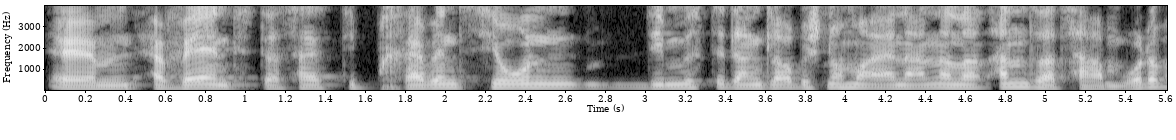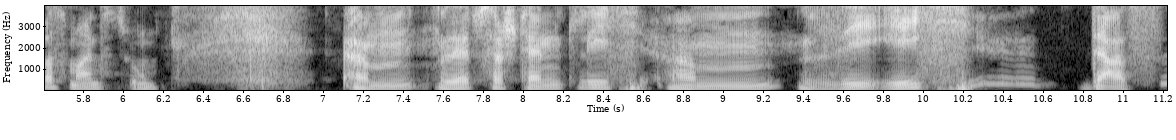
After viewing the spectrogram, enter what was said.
ähm, erwähnt. Das heißt, die Prävention, die müsste dann, glaube ich, nochmal einen anderen Ansatz haben, oder? Was meinst du? Ähm, selbstverständlich ähm, sehe ich das,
